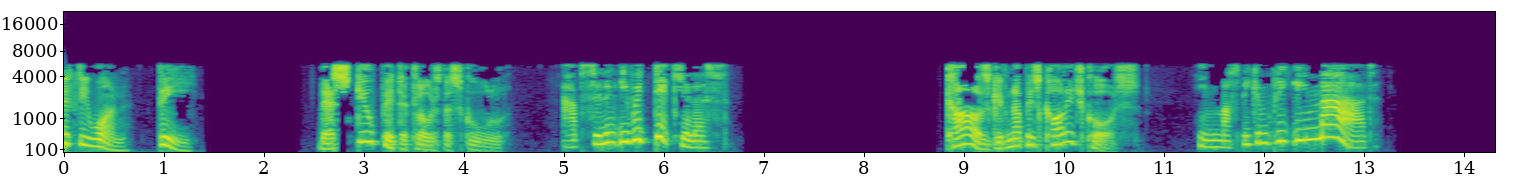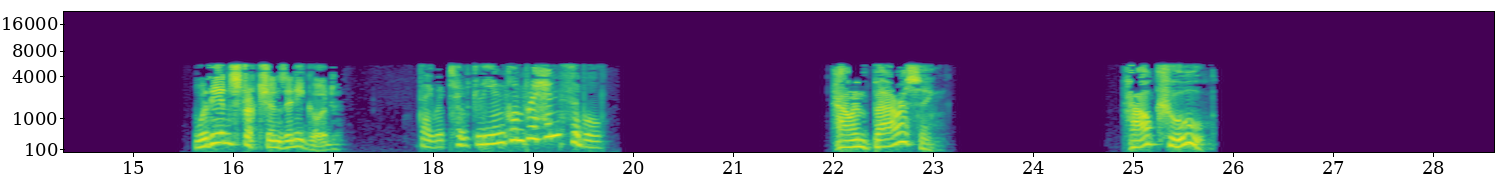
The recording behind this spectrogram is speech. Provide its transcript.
51. B. They're stupid to close the school. Absolutely ridiculous. Carl's given up his college course. He must be completely mad. Were the instructions any good? They were totally incomprehensible. How embarrassing. How cool.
